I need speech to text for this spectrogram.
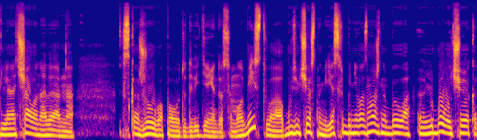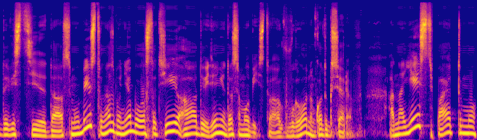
для начала, наверное, скажу по поводу доведения до самоубийства. Будем честными, если бы невозможно было любого человека довести до самоубийства, у нас бы не было статьи о доведении до самоубийства в Уголовном кодексе РФ. Она есть, поэтому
